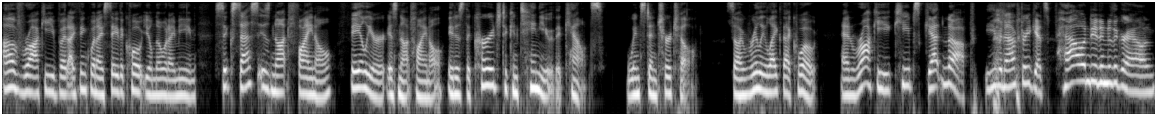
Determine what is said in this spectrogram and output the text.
of Rocky, but I think when I say the quote, you'll know what I mean. Success is not final, failure is not final. It is the courage to continue that counts. Winston Churchill. So I really like that quote. And Rocky keeps getting up, even after he gets pounded into the ground,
